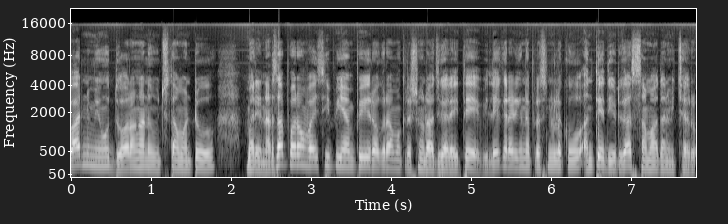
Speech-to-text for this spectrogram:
వారిని మేము దూరంగానే ఉంచుతామంటూ మరి నరసాపురం వైసీపీ ఎంపీ రఘురామకృష్ణరాజు గారు అయితే విలేకరు అడిగిన ప్రశ్నలకు అంతే ధీటుగా సమాధానం ఇచ్చారు.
